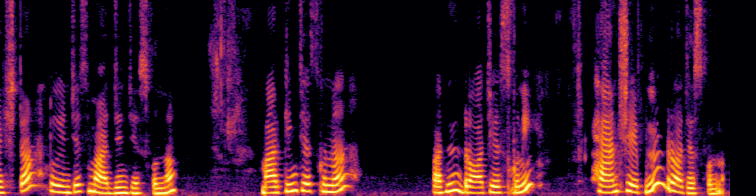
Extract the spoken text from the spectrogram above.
ఎక్స్ట్రా టూ ఇంచెస్ మార్జిన్ చేసుకుందాం. మార్కింగ్ చేసుకున్న వాటిని డ్రా చేసుకుని హ్యాండ్ షేప్ని డ్రా చేసుకుందాం.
